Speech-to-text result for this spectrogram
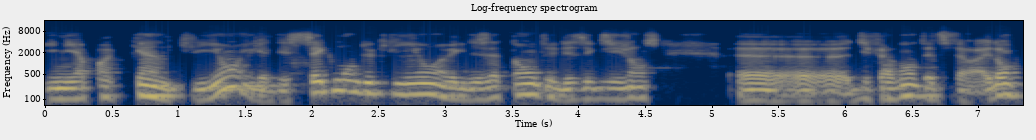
il n'y a pas qu'un client, il y a des segments de clients avec des attentes et des exigences euh, différentes, etc. Et donc,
